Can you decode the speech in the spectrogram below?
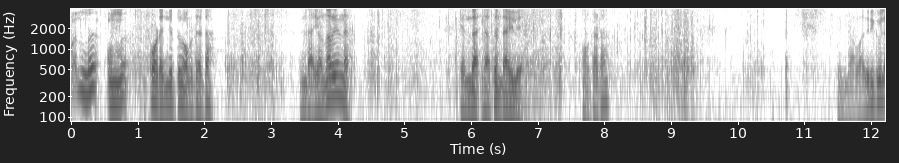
മണ്ണ് ഒന്ന് കുടഞ്ഞിട്ട് നോക്കട്ടെ ഏട്ടാ ഉണ്ടായോ എന്നറിയണ്ടേ? എന്താ ഇതിനകത്ത് ഉണ്ടായില്ലേ? നോക്കട്ടെ ഉണ്ടാവാതിരിക്കൂല.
